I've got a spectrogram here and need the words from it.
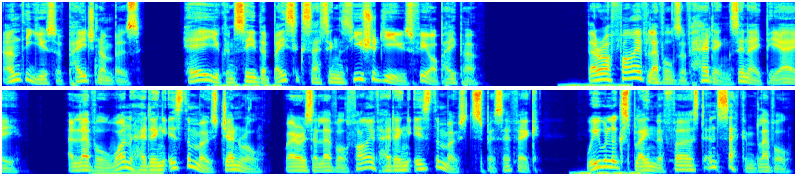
and the use of page numbers. Here you can see the basic settings you should use for your paper. There are five levels of headings in APA. A Level 1 heading is the most general, whereas a Level 5 heading is the most specific. We will explain the first and second level.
